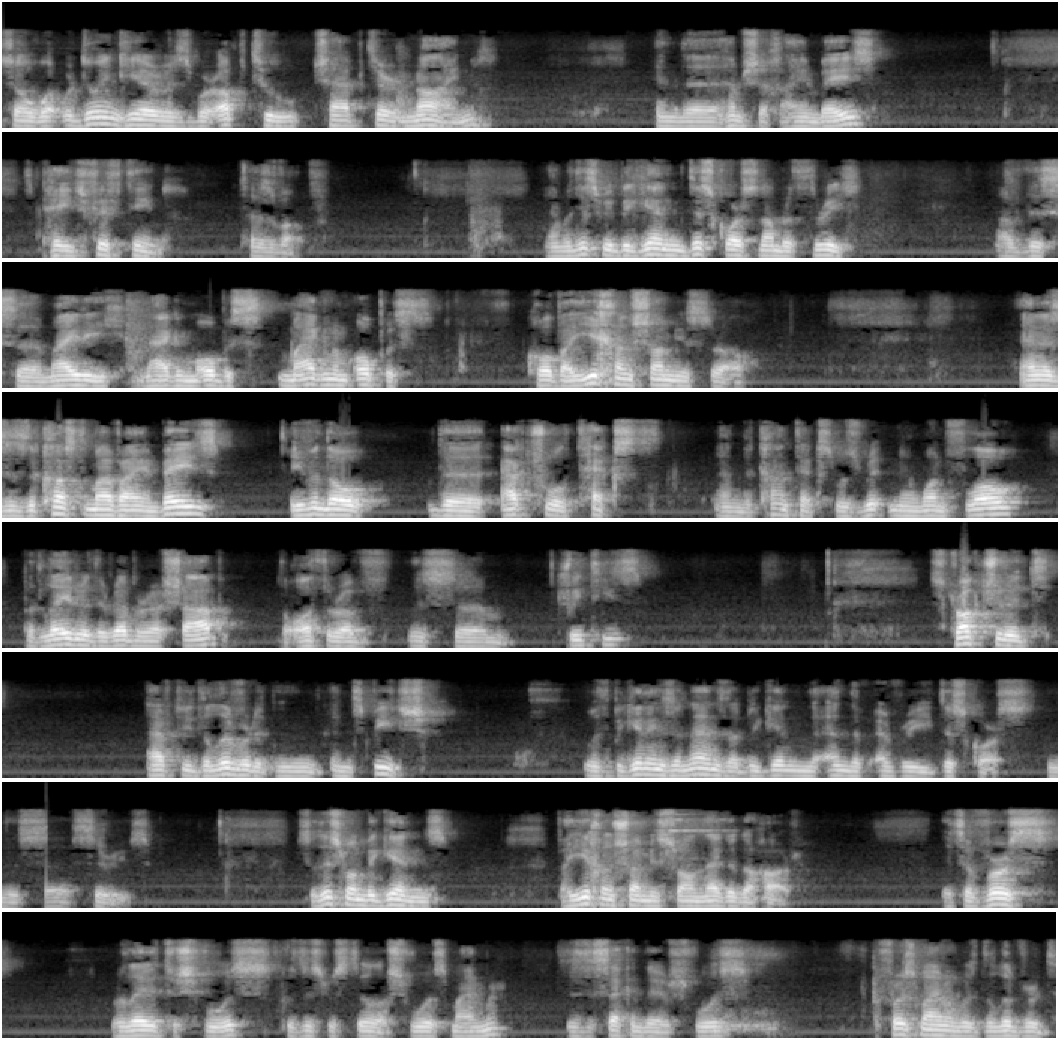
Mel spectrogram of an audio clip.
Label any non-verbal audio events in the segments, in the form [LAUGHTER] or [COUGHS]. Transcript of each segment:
So what we're doing here is we're up to chapter 9 in the Hemshech Ayin Beis. It's page 15, Tezvov. And with this we begin discourse number 3 of this uh, mighty magnum opus, magnum opus called Vayichan Sham Yisrael. And as is the custom of Ayin Beis, even though the actual text and the context was written in one flow, but later the Rebbe Rashab, the author of this um, treatise, structured it after he delivered it in, in, speech with beginnings and ends that begin the end of every discourse in this uh, series. So this one begins, Vayichan Sham Yisrael Neged It's a verse related to Shavuos, because this was still a Shavuos mimer. This is the second day of Shavuos. The first mimer was delivered,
